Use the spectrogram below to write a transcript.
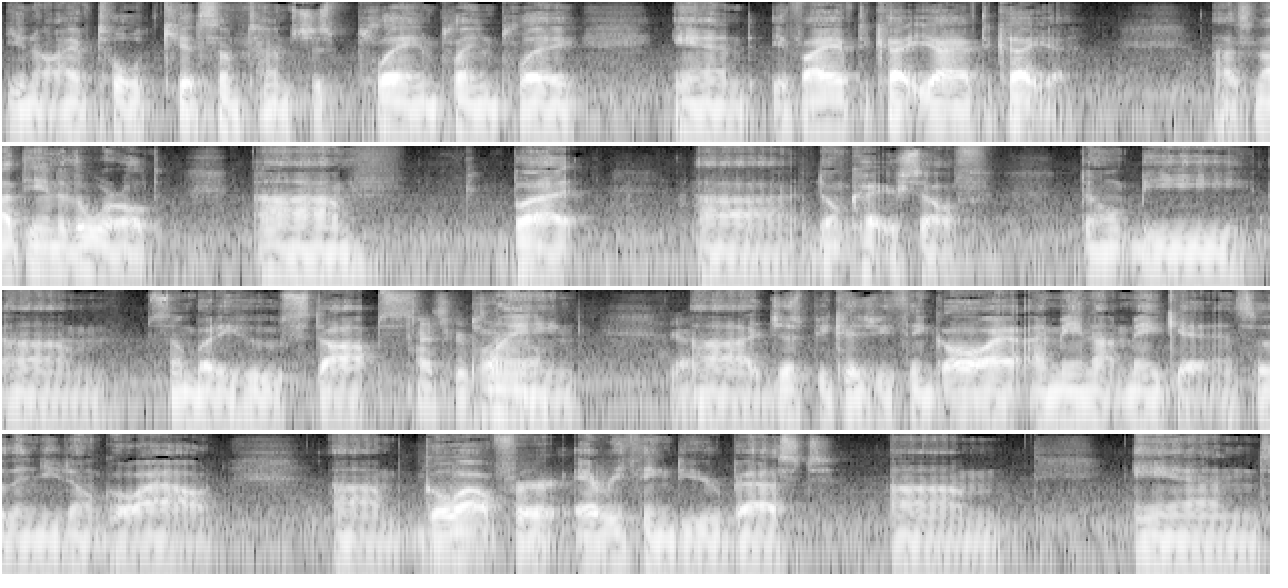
you know, I've told kids sometimes just play and play and play, and if I have to cut you, I have to cut you. Uh, it's not the end of the world, um, but uh, don't cut yourself. Don't be um, somebody who stops That's a point, playing Yeah. uh, just because you think, oh, I, I may not make it, and so then you don't go out. Um, go out for everything, do your best, um, and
